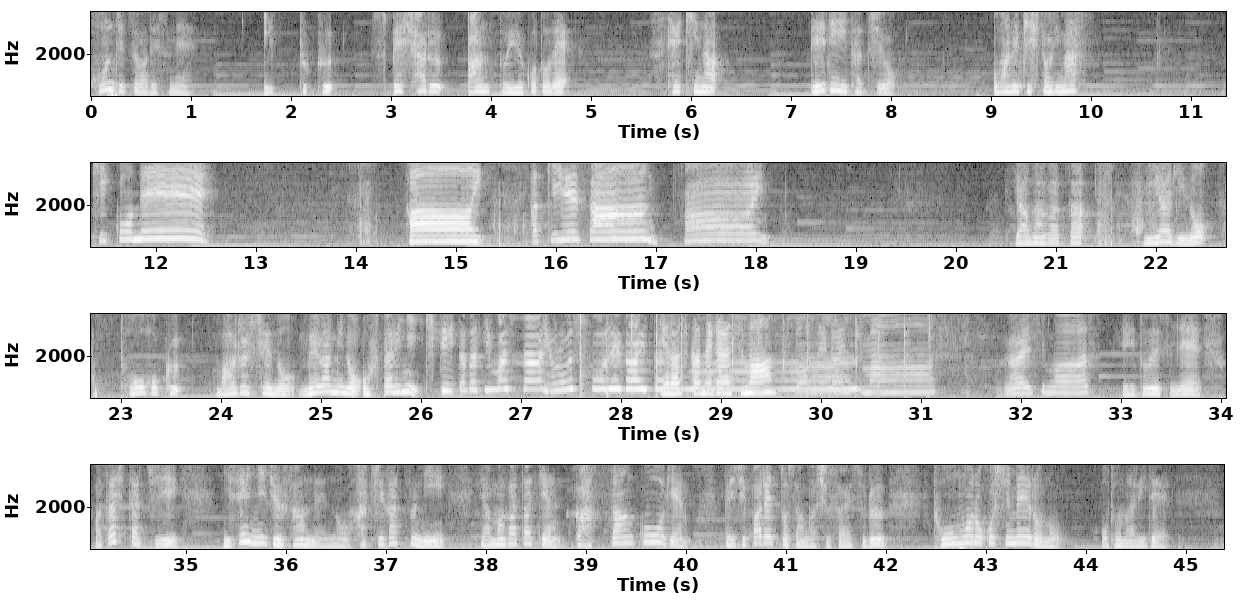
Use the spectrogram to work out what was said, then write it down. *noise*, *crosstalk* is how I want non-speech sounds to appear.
本日はですね一服スペシャル版ということで素敵なレディーたちをお招きしておりますきこねはーい。あきえさんはーい。山形宮城の東北マルシェの女神のお二人に来ていただきましたよろしくお願いいたしますよろしくお願いします。お願いします。お願いします。えーとですね、私たち2023年の8月に山形県合山高原ベジパレットさんが主催するトウモロコシ迷路のお隣で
